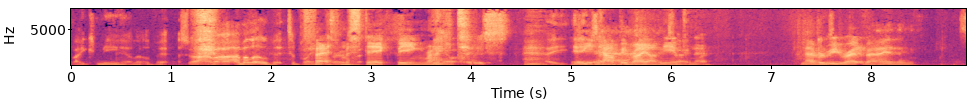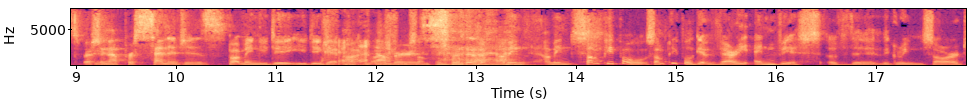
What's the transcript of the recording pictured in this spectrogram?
like me, a little bit. So I'm, I'm a little bit to blame. First for it, mistake being right. you know, it was, you can't be right on the exactly. internet. Never be right about anything, especially Yeah. not percentages. But I mean, you do you do get backlash from Numbers. some. I mean, I mean, some people some people get very envious of the the green sword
